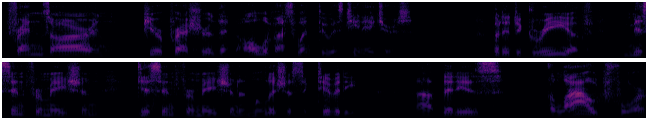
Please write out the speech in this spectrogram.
friends are and peer pressure that all of us went through as teenagers, but a degree of misinformation, disinformation, and malicious activity uh, that is allowed for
